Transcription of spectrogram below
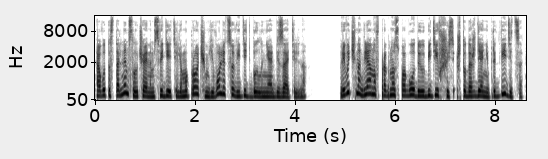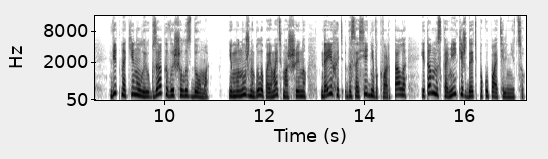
А вот остальным случайным свидетелям и прочим его лицо видеть было не обязательно. Привычно глянув прогноз погоды и убедившись, что дождя не предвидится, Вик накинул рюкзак и вышел из дома. Ему нужно было поймать машину, доехать до соседнего квартала и там на скамейке ждать покупательницу.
